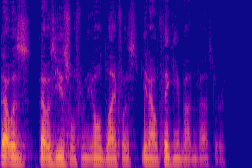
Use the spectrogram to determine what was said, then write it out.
that was that was useful from the old life was you know thinking about investors.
